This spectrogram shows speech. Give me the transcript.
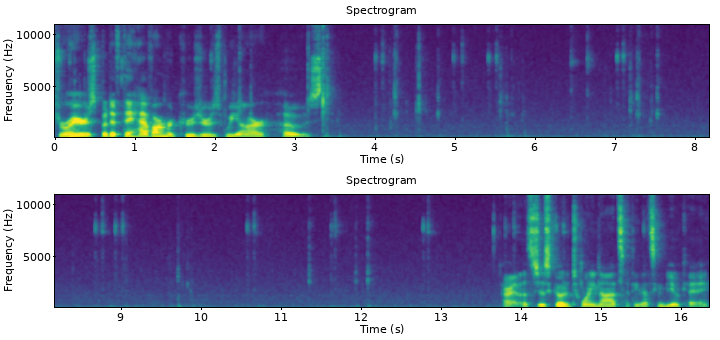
destroyers, but if they have armored cruisers, we are hosed. Alright, let's just go to 20 knots. I think that's going to be okay.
